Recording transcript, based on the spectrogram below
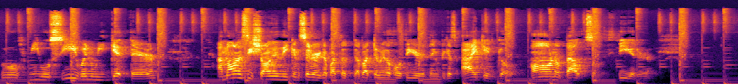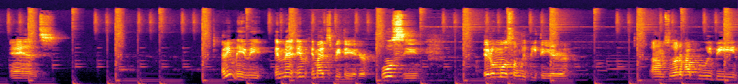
We'll, we will see when we get there. I'm honestly strongly considering about the about doing the whole theater thing because I can go on about some theater, and I mean maybe it, may, it, it might just be theater. We'll see. It'll most likely be theater. Um, so that'll probably be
